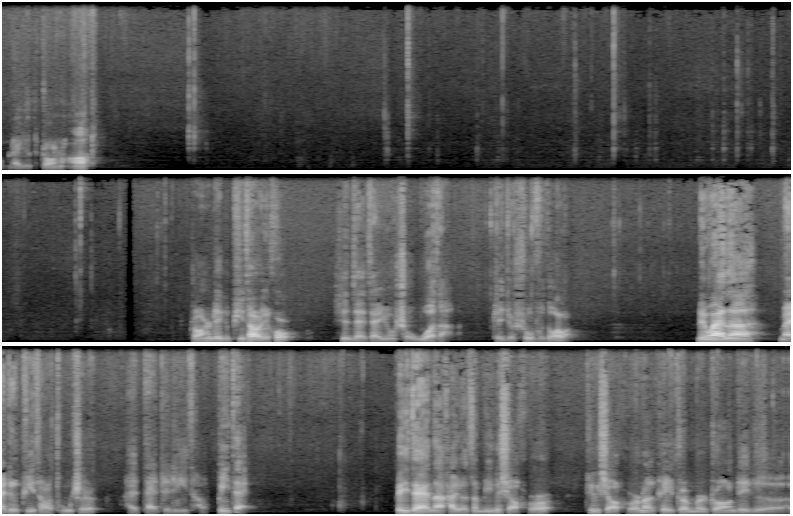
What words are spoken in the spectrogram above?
我们来给它装上啊。装上这个皮套以后，现在再用手握它，这就舒服多了。另外呢，买这个皮套同时还带着一套背带，背带呢还有这么一个小盒，这个小盒呢可以专门装这个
